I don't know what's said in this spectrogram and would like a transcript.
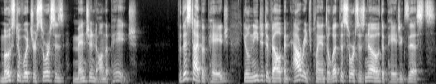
most of which are sources mentioned on the page. For this type of page, you'll need to develop an outreach plan to let the sources know the page exists.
